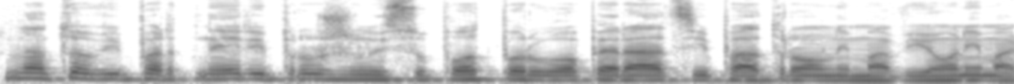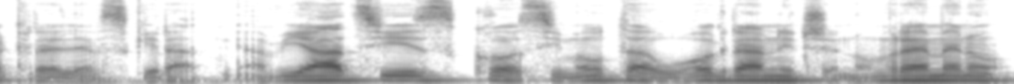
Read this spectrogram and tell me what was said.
NATO-vi partneri pružili su potporu operaciji patrolnim avionima Kraljevski ratni avijacije iz Kosimuta u ograničenom vremenu.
